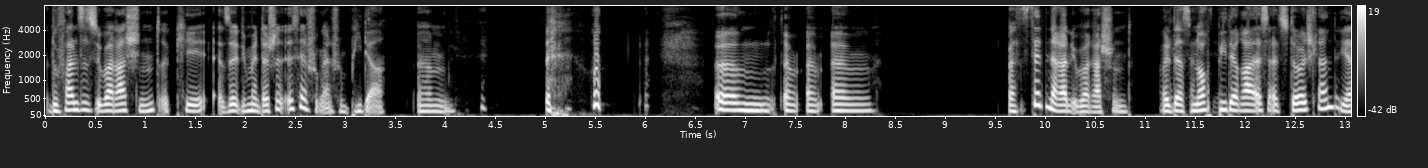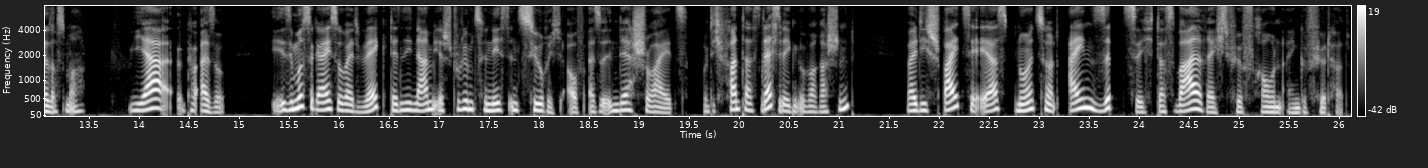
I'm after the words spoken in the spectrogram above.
Du fandest es überraschend, okay. Also, ich meine, Deutschland ist ja schon ganz schön bieder. Ähm. ähm, ähm, ähm, ähm, was ist denn daran überraschend? Weil das noch biederer ist als Deutschland? Ja, sag's mal. Ja, also sie musste gar nicht so weit weg, denn sie nahm ihr Studium zunächst in Zürich auf, also in der Schweiz. Und ich fand das deswegen okay. überraschend, weil die Schweiz ja erst 1971 das Wahlrecht für Frauen eingeführt hat.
